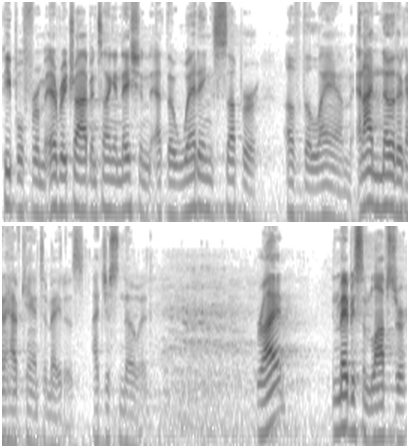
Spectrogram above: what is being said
people from every tribe and tongue and nation at the wedding supper of the Lamb. And I know they're going to have canned tomatoes. I just know it. right? And maybe some lobster.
